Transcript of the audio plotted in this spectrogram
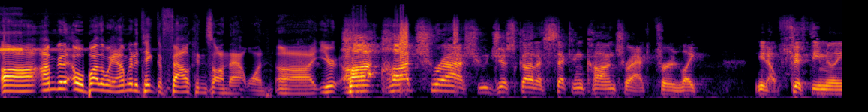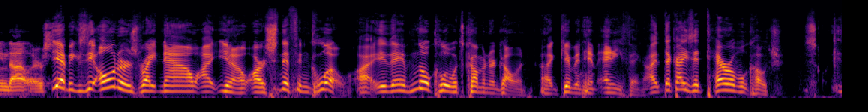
Uh, I'm gonna. Oh, by the way, I'm gonna take the Falcons on that one. Uh, you're I'm- Hot hot trash who just got a second contract for like you know fifty million dollars. Yeah, because the owners right now, I, you know, are sniffing glue. Uh, they have no clue what's coming or going, uh, giving him anything. I, that guy's a terrible coach. He's a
